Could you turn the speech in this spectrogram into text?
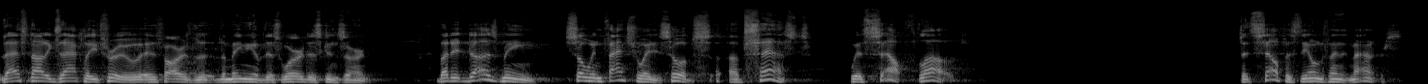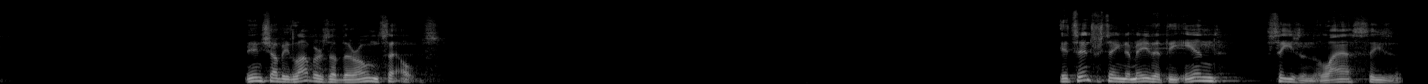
That's not exactly true as far as the, the meaning of this word is concerned. But it does mean so infatuated, so obs- obsessed with self love that self is the only thing that matters. Men shall be lovers of their own selves. It's interesting to me that the end season, the last season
